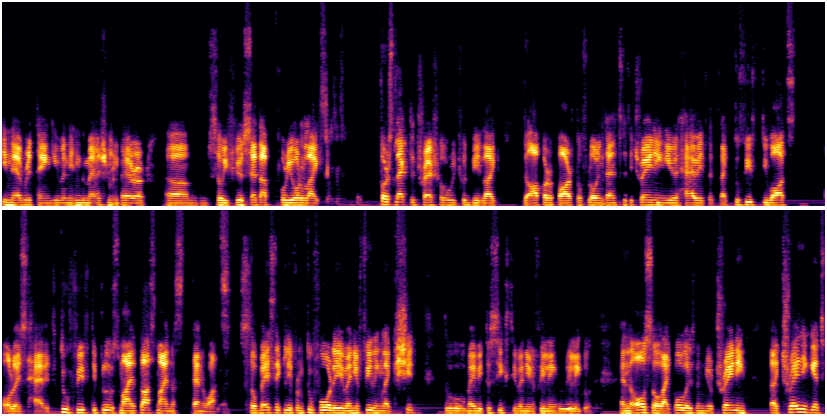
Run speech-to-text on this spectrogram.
in everything even in the measurement error. Um, so if you set up for your like first like the threshold which would be like the upper part of low intensity training you have it at like 250 watts always have it. 250 plus minus plus minus 10 watts. So basically from 240 when you're feeling like shit to maybe 260 when you're feeling really good. And also like always when you're training like training at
